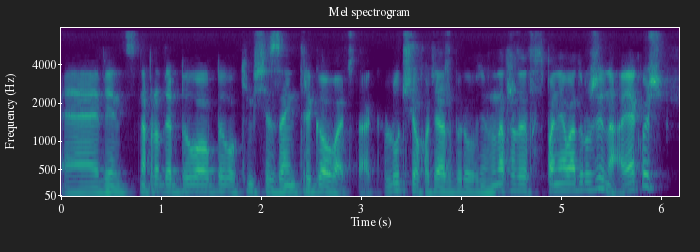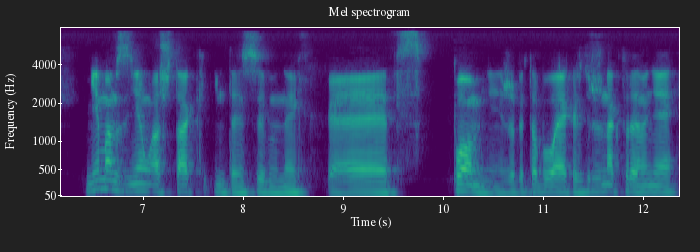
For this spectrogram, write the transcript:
e, więc naprawdę było, było kim się zaintrygować. Tak? Lucio chociażby również, no naprawdę wspaniała drużyna, a jakoś nie mam z nią aż tak intensywnych e, wspomnień, żeby to była jakaś drużyna, która mnie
